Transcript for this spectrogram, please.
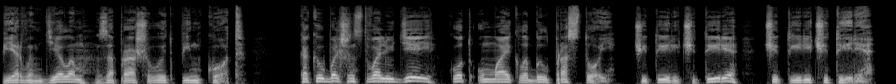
Первым делом запрашивают пин-код. Как и у большинства людей, код у Майкла был простой — 4444.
